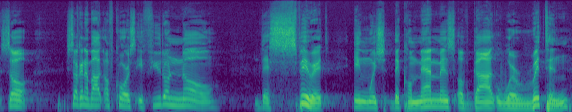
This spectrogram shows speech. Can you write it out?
So, he's talking about, of course, if you don't know the spirit in which the commandments of God were written,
